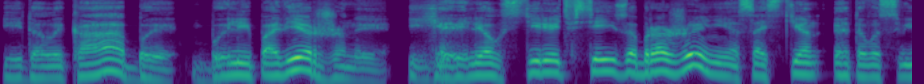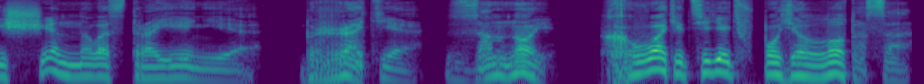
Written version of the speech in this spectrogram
Идолы Каабы были повержены, и я велел стереть все изображения со стен этого священного строения. Братья, за мной! Хватит сидеть в позе лотоса!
